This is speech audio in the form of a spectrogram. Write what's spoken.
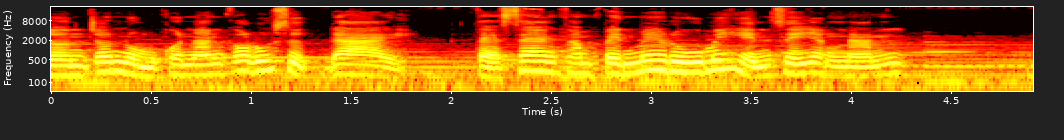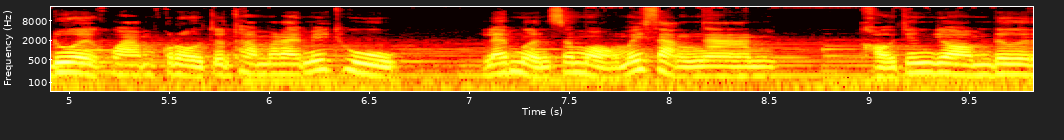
จนเจ้าหนุ่มคนนั้นก็รู้สึกได้ แต่แซงทำเป็นไม่รู้ไม่เห็นเสียอย่างนั้น ด้วยความโกรธจนทำอะไรไม่ถูก และเหมือนสมองไม่สั่งงาน เขาจึงยอมเดิน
